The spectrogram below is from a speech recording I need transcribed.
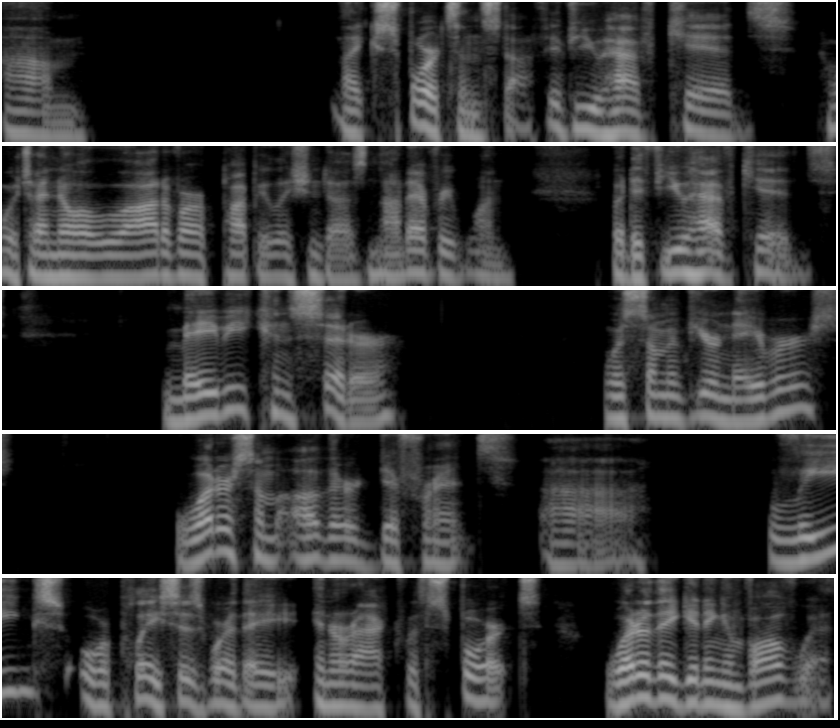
um, like sports and stuff. If you have kids, which I know a lot of our population does, not everyone, but if you have kids, maybe consider with some of your neighbors what are some other different uh, leagues or places where they interact with sports what are they getting involved with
